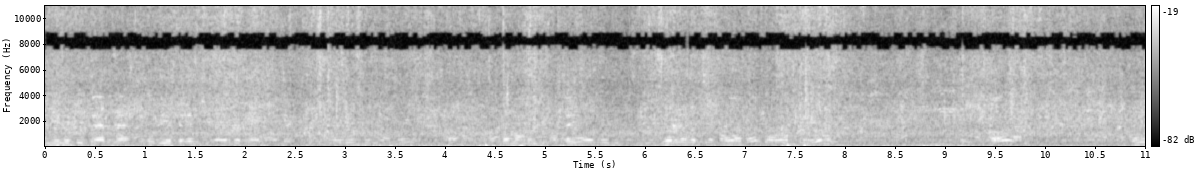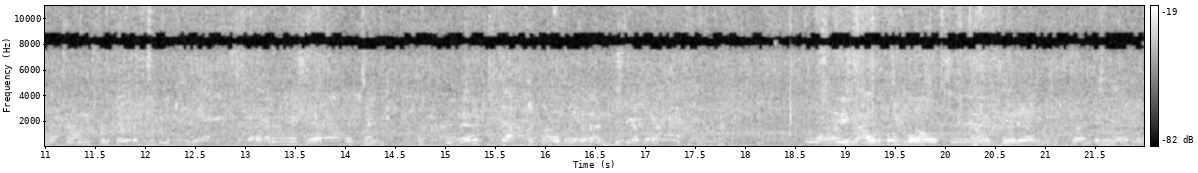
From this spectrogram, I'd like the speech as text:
पानी में तू तैर रहा है तो भी तेरे शिकायत कर रहा है आता नॉर्मल खाता ही। घर में बच्चे खा जाता है बच्चों को नहीं छोड़ते एक और से दे रहे हैं जानने में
